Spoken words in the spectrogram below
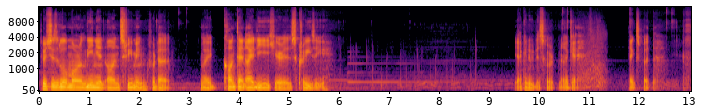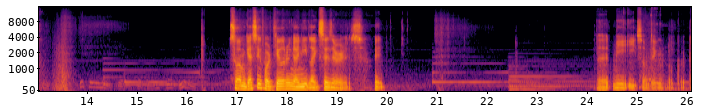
Twitch is a little more lenient on streaming for that. Like, content ID here is crazy. Yeah, I can do Discord. Okay. Thanks, but... So I'm guessing for tailoring I need like scissors, right? Let me eat something real quick.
